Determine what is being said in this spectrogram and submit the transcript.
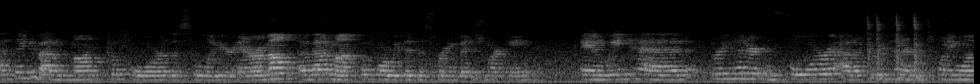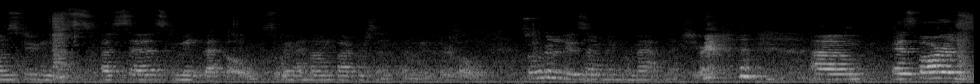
I think about a month before the school year, or a month, about a month before we did the spring benchmarking. And we had three hundred and four out of three hundred and twenty-one students assessed to meet that goal. So we had ninety-five percent that meet their goal. So we're gonna do the same thing for math next year. Um, as far as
